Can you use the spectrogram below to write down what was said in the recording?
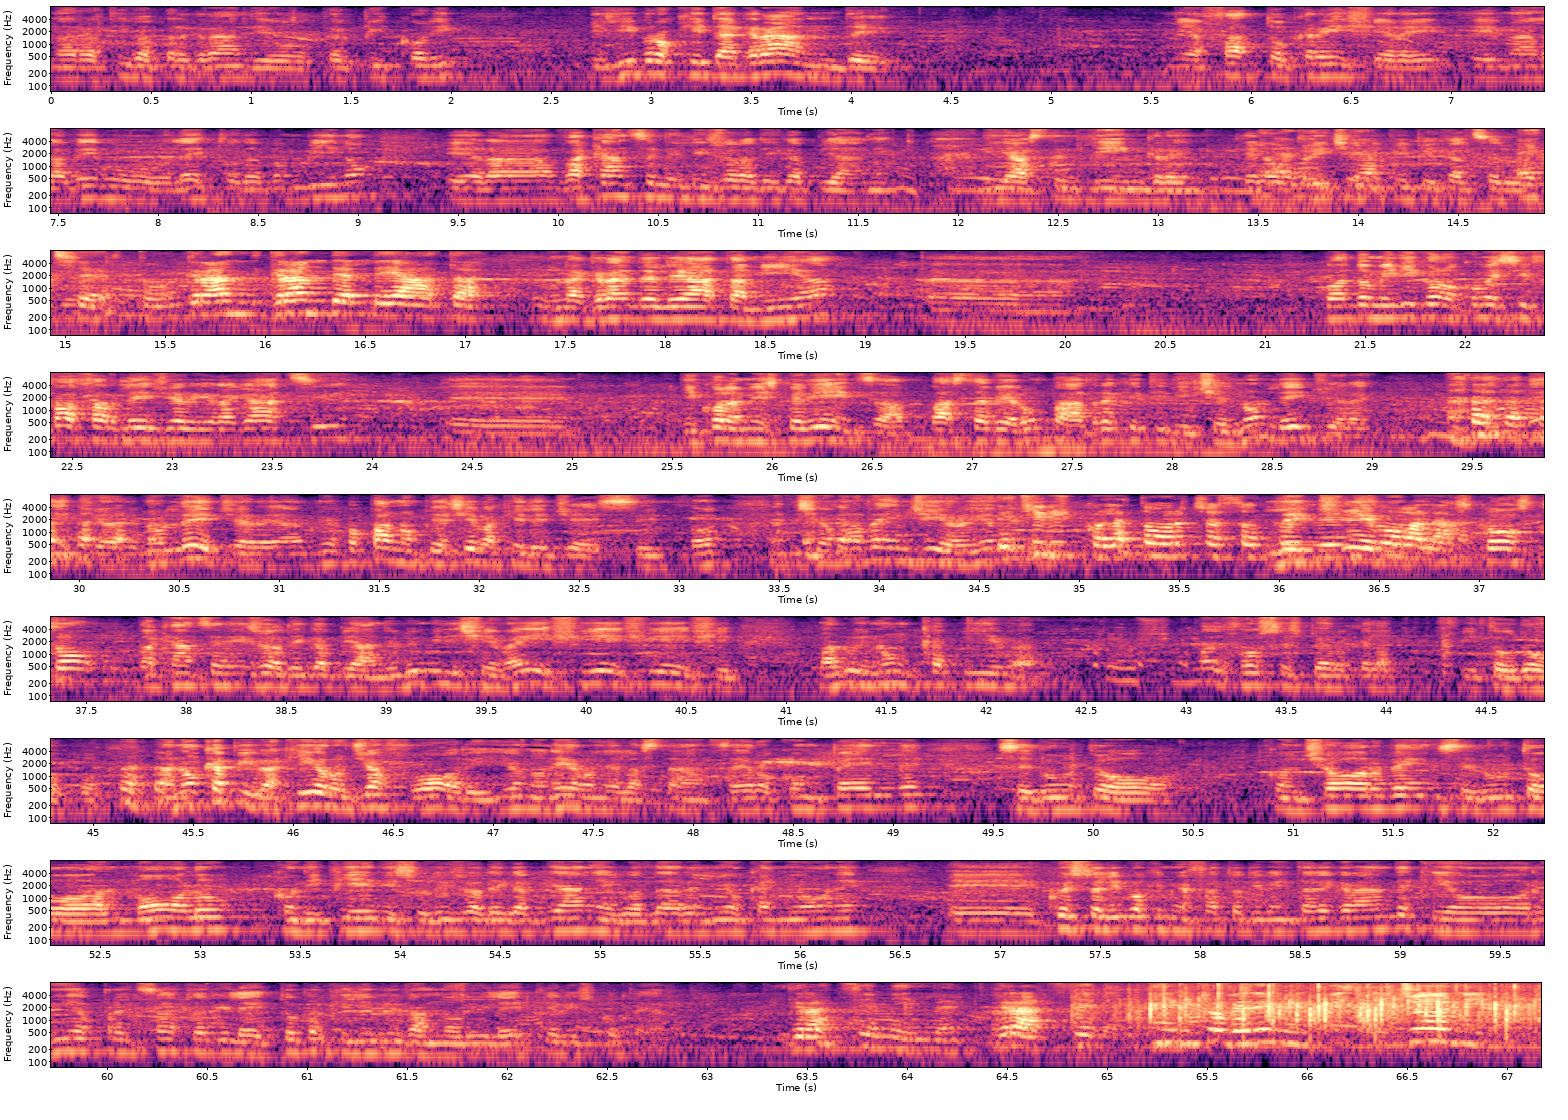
narrativa per grandi o per piccoli, il libro che da grande mi ha fatto crescere e ma l'avevo letto da bambino era Vacanze nell'isola dei Gabbiani di Astrid Lindgren, che è l'autrice di Pippi Calzalucci. Eh certo, Gran, grande alleata. Una grande alleata mia. Eh, quando mi dicono come si fa a far leggere i ragazzi, eh, dico la mia esperienza, basta avere un padre che ti dice non leggere, non leggere, non leggere. A mio papà non piaceva che leggessi, no? diceva ma vai in giro. Io Leggevi con la torcia sotto il leggevo lenzuola. nascosto Vacanze nell'isola dei Gabbiani, lui mi diceva esci, esci, esci, ma lui non capiva, poi forse spero che l'ha capito dopo, ma non capiva che io ero già fuori, io non ero nella stanza, ero con pelle, seduto con Ciorben, seduto al molo, con i piedi sull'isola dei Gabbiani a guardare il mio cagnone. E questo è il libro che mi ha fatto diventare grande, che ho riapprezzato e riletto perché i libri vanno riletti e riscoperti. Grazie mille, grazie. Vi ritroveremo in questi giorni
